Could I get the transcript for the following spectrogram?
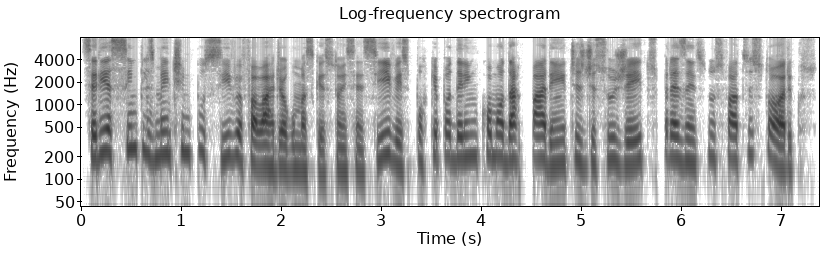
Seria simplesmente impossível falar de algumas questões sensíveis porque poderiam incomodar parentes de sujeitos presentes nos fatos históricos.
